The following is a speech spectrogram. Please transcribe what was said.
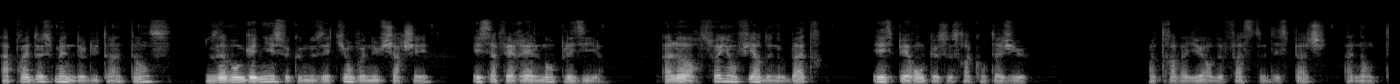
Après deux semaines de lutte intense, nous avons gagné ce que nous étions venus chercher, et ça fait réellement plaisir. Alors soyons fiers de nous battre, et espérons que ce sera contagieux. Un travailleur de Fast Dispatch à Nantes.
